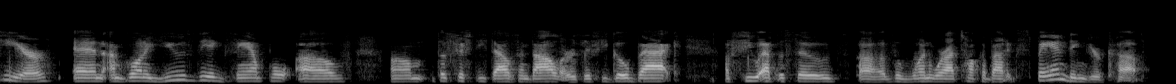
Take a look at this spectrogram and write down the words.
here, and I'm going to use the example of um, the $50,000. If you go back a few episodes, uh, the one where I talk about expanding your cup,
